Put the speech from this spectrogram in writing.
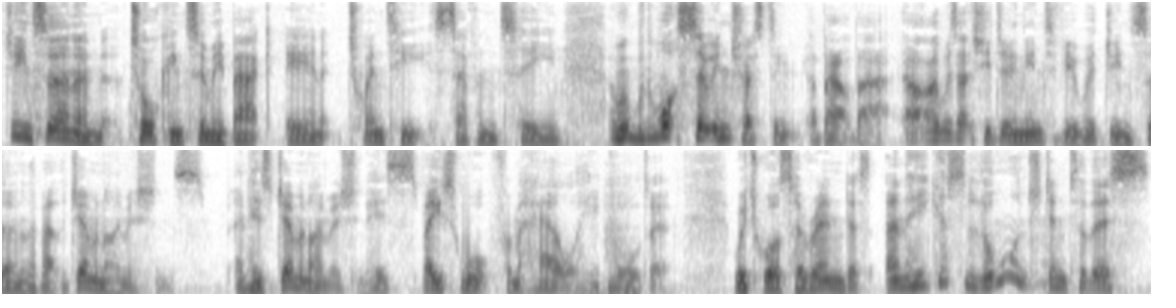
Gene Cernan talking to me back in 2017. I mean, what's so interesting about that? I I was actually doing the interview with Gene Cernan about the Gemini missions and his Gemini mission, his spacewalk from hell, he called it, which was horrendous. And he just launched into this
